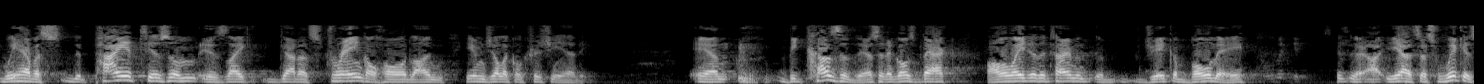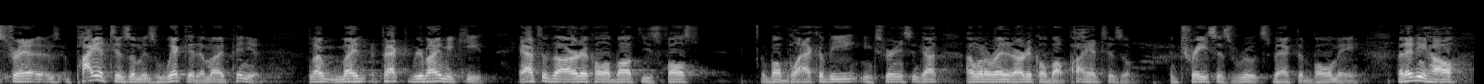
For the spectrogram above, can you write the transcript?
we have a, the pietism is like got a stranglehold on evangelical Christianity. And because of this, and it goes back all the way to the time of Jacob Boehme, uh, yeah, it's this wicked, pietism is wicked in my opinion. My, in fact, remind me, Keith, after the article about these false, about Blackaby experiencing God, I want to write an article about pietism and trace its roots back to Boehme. But anyhow,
